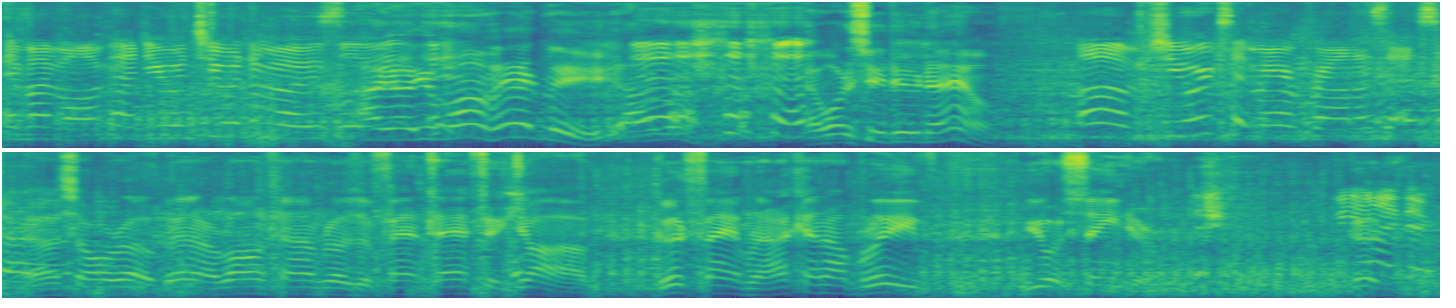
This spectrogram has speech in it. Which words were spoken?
And my mom had you when she went to Mosley. I know your mom had me. And what does she do now? Um, she works at Merritt Brown as the SRO. SRO. Been there a long time. Does a fantastic job. Good family. I cannot believe you're a senior. Me good. neither.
